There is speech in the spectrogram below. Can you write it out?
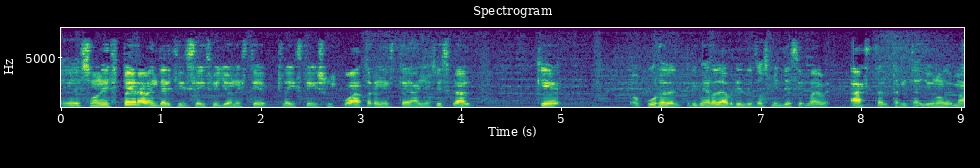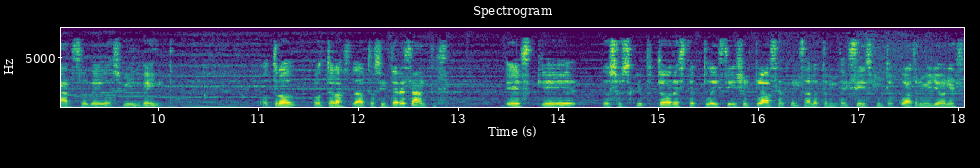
Eh, Sony espera vender 16 millones de PlayStation 4 en este año fiscal, que ocurre del 1 de abril de 2019 hasta el 31 de marzo de 2020. Otro, otros datos interesantes es que los suscriptores de PlayStation Plus alcanzaron 36.4 millones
